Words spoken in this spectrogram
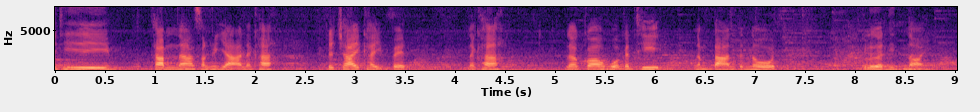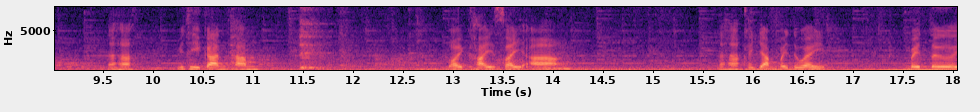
ิธีทำหน้าสังขยานะคะ จะใช้ไข่เป็ดนะคะ แล้วก็หัวกะทิน้ำตาลตะโนด เกลือนิดหน่อยนะคะวิธีการทำต่อยไข่ใส่อ่างนะคะขยำไปด้วยใบเตย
